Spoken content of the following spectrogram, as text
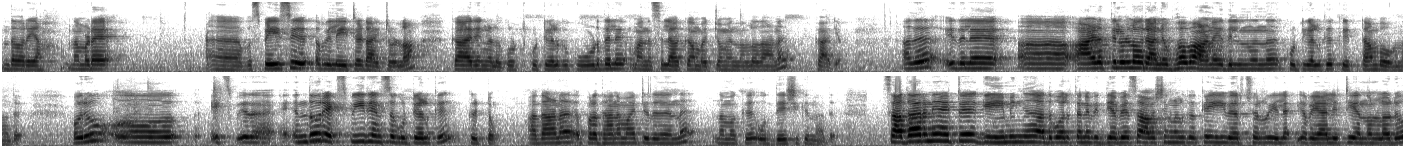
എന്താ പറയുക നമ്മുടെ സ്പേസ് റിലേറ്റഡ് ആയിട്ടുള്ള കാര്യങ്ങൾ കുട്ടികൾക്ക് കൂടുതൽ മനസ്സിലാക്കാൻ പറ്റും എന്നുള്ളതാണ് കാര്യം. അത് ഇതിലെ ആഴത്തിലുള്ള ഒരു അനുഭവമാണ് ഇതിൽ നിന്ന് കുട്ടികൾക്ക് കിട്ടാൻ പോകുന്നത്. ഒരു എന്തോ ഒരു എക്സ്പീരിയൻസ് കുട്ടികൾക്ക് കിട്ടും. അതാണ് പ്രധാനമായിട്ട് ഇതിൽ നിന്ന് നമുക്ക് ഉദ്ദേശിക്കുന്നത്. സാധാരണയായിട്ട് ഗെയിമിങ് അതുപോലെ തന്നെ വിദ്യാഭ്യാസ ആവശ്യങ്ങൾക്കൊക്കെ ഈ വെർച്വൽ റിയാലിറ്റി എന്നുള്ളൊരു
